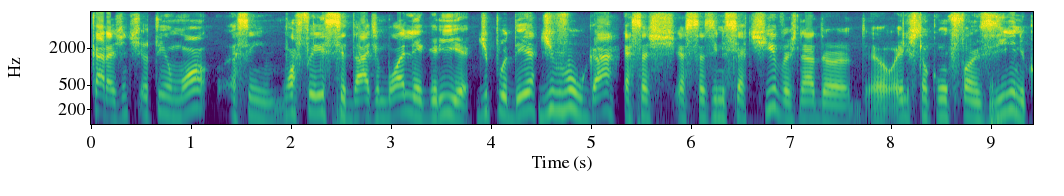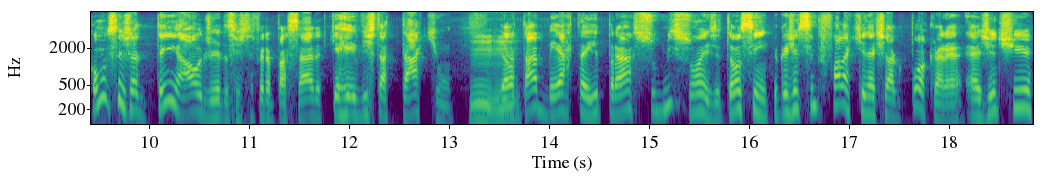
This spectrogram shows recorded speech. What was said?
cara, a gente, eu tenho maior assim, uma felicidade, uma alegria de poder divulgar essas, essas iniciativas, né? Do, do- eles estão com um fanzine, como você já tem áudio aí da sexta-feira passada, que é a revista Tachyon, Uhum. ela tá aberta aí para submissões. Então, assim, é o que a gente sempre fala aqui, né, Thiago? Pô, cara, a gente,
